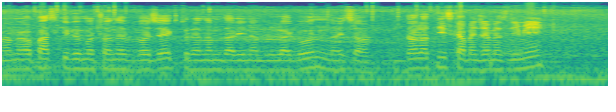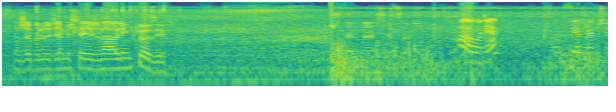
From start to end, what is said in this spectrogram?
Mamy opaski wymoczone w wodzie, które nam dali na Blue Lagoon. No i co? Do lotniska będziemy z nimi, żeby ludzie myśleli, że na all inclusive. 14 coś. Mało, nie? To dwie rzeczy.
